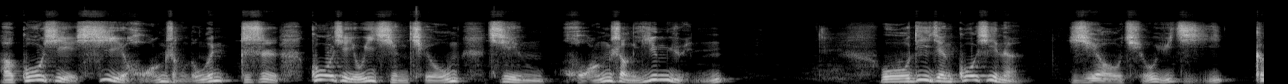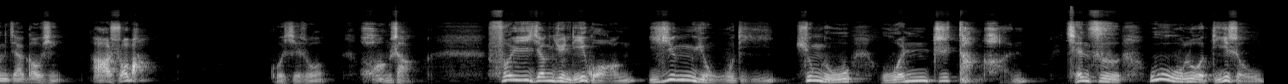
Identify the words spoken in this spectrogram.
啊，郭谢谢皇上隆恩，只是郭谢有一请求，请皇上应允。”武帝见郭谢呢有求于己，更加高兴啊，说吧。郭谢说：“皇上，飞将军李广英勇无敌。”匈奴闻之胆寒，前次误落敌手，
